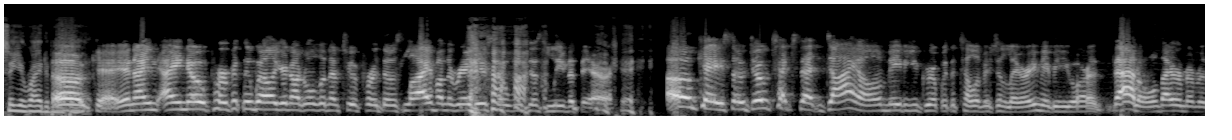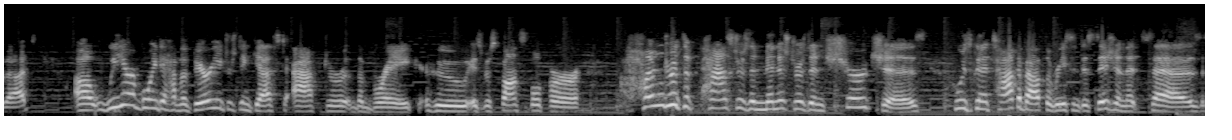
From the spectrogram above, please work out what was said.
So you're right about okay. that. Okay. And I, I know perfectly well you're not old enough to have heard those live on the radio, so we'll just leave it there. Okay. Okay. So don't touch that dial. Maybe you grew up with a television, Larry. Maybe you are that old. I remember that. Uh, we are going to have a very interesting guest after the break who is responsible for hundreds of pastors and ministers and churches who's going to talk about the recent decision that says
